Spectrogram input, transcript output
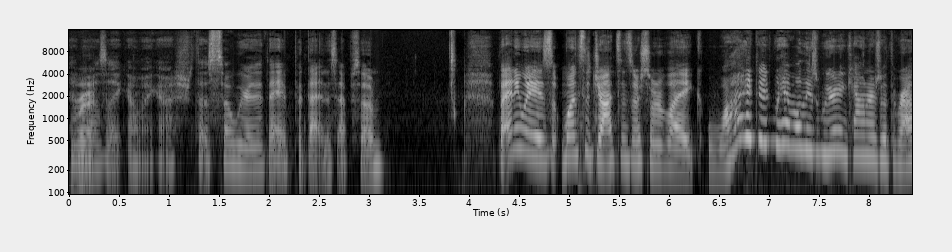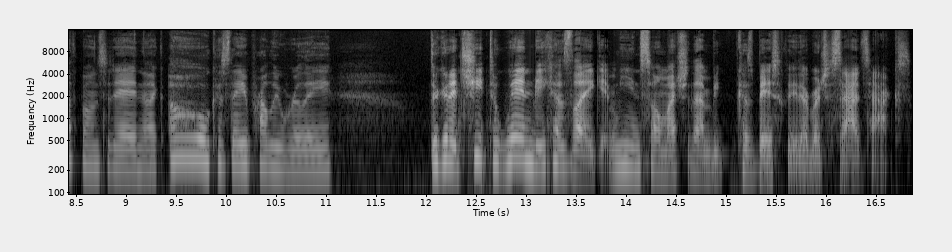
And Right. I was like, Oh my gosh, that's so weird that they put that in this episode. But anyways, once the Johnsons are sort of like, why did we have all these weird encounters with Rathbones today? And they're like, oh, because they probably really they're gonna cheat to win because like it means so much to them because basically they're a bunch of sad sacks.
